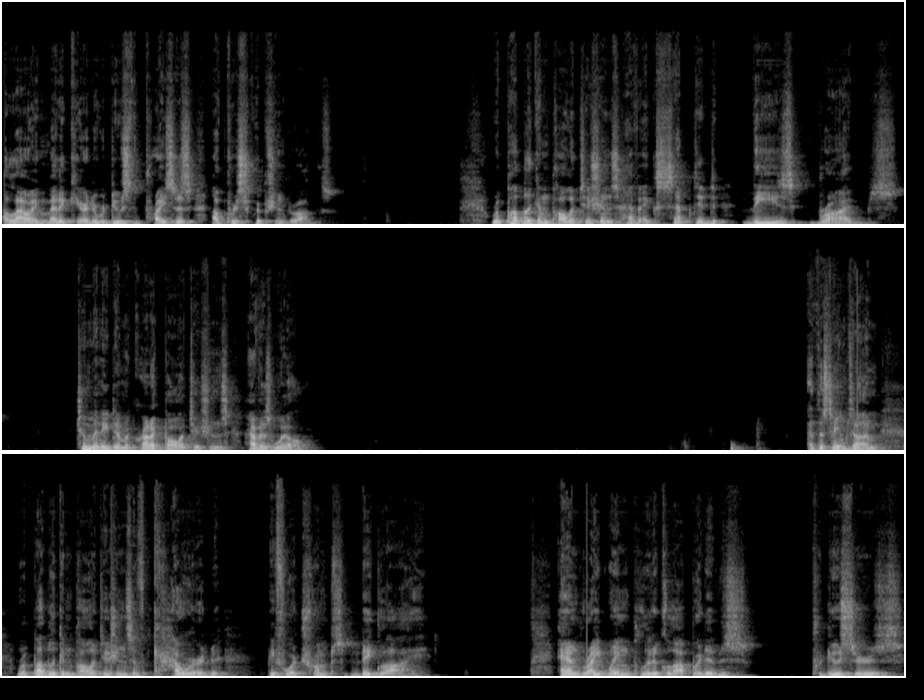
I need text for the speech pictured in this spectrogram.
allowing Medicare to reduce the prices of prescription drugs. Republican politicians have accepted these bribes. Too many Democratic politicians have as well. At the same time, Republican politicians have cowered before Trump's big lie. And right wing political operatives, producers,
